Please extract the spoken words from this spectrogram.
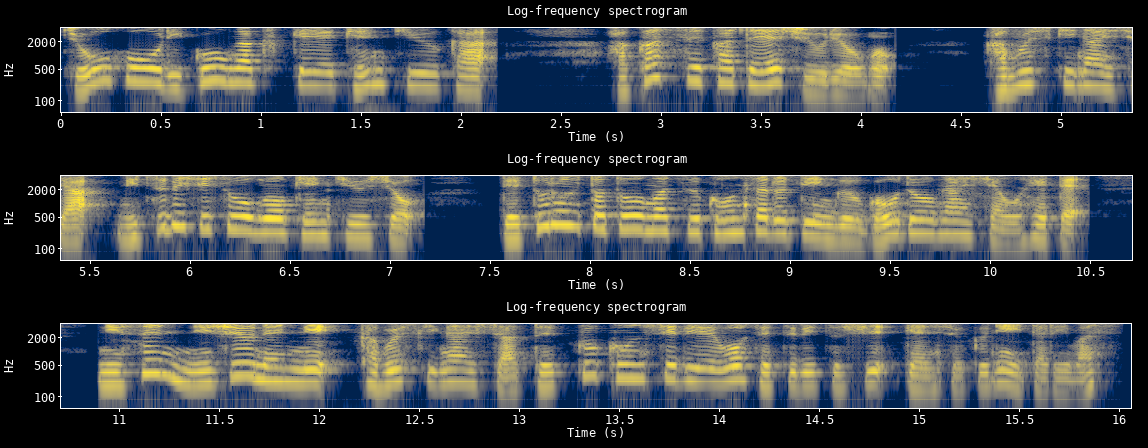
情報理工学系研究科博士課程修了後、株式会社三菱総合研究所デトロイトトーマツコンサルティング合同会社を経て、2020年に株式会社テックコンシリエを設立し現職に至ります。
